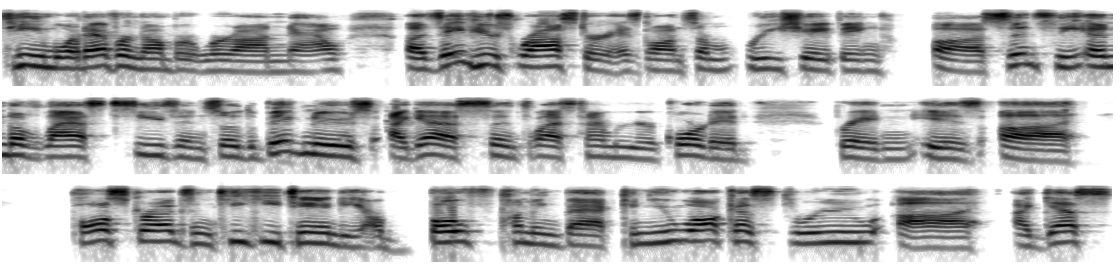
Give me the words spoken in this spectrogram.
team whatever number we're on now, uh, Xavier's roster has gone some reshaping uh, since the end of last season. So the big news, I guess, since last time we recorded, Braden, is uh, Paul Scruggs and KyKy Tandy are both coming back. Can you walk us through, uh, I guess,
